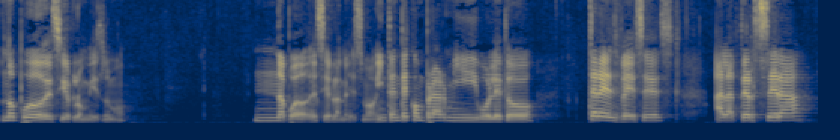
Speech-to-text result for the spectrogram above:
no puedo decir lo mismo. No puedo decir lo mismo. Intenté comprar mi boleto tres veces. A la tercera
